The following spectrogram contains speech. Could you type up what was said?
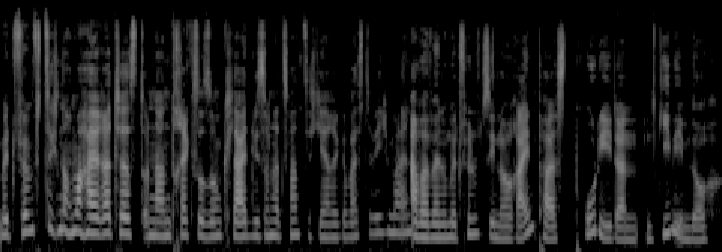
mit 50 nochmal heiratest und dann trägst du so ein Kleid wie so eine 20-Jährige. Weißt du, wie ich meine? aber wenn du mit 15 noch reinpasst, Brudi, dann gib ihm doch.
